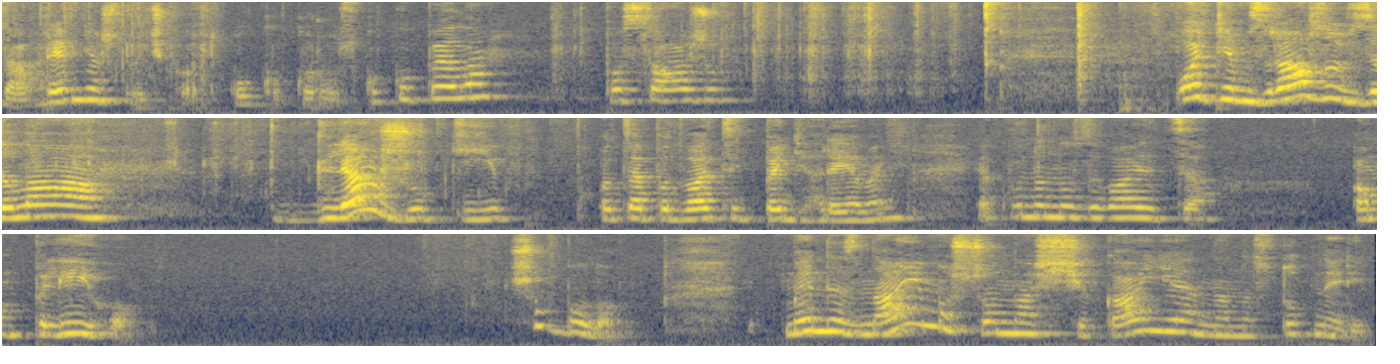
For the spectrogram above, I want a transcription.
Да, гривня штучка. От таку кукурузку купила, посажу. Потім зразу взяла для жуків, оце по 25 гривень, як воно називається, ампліго. Щоб було. Ми не знаємо, що нас чекає на наступний рік.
